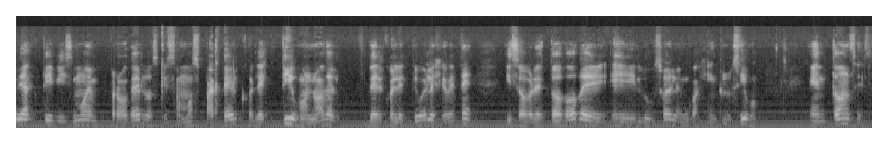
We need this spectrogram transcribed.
de activismo en pro de los que somos parte del colectivo, ¿no? Del, del colectivo LGBT y sobre todo del de, el uso del lenguaje inclusivo. Entonces,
